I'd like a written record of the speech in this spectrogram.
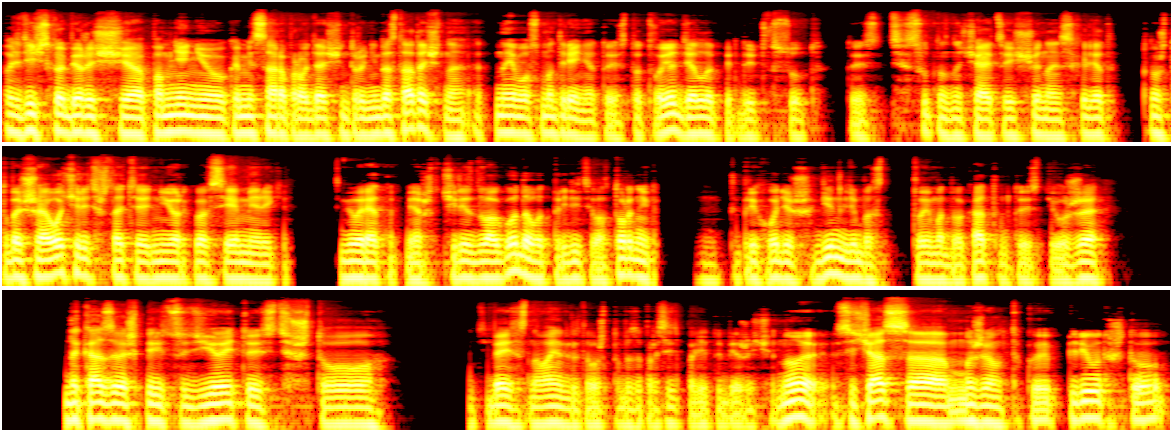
политическое убежище, по мнению комиссара, проводящего интервью, недостаточно, это на его усмотрение, то есть то твое дело передают в суд. То есть суд назначается еще на несколько лет, потому что большая очередь в штате Нью-Йорк во всей Америке. Говорят, например, что через два года, вот придите во вторник, ты приходишь один, либо с твоим адвокатом, то есть и уже доказываешь перед судьей, то есть что у тебя есть основания для того, чтобы запросить политубежище. Но сейчас э, мы живем в такой период, что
